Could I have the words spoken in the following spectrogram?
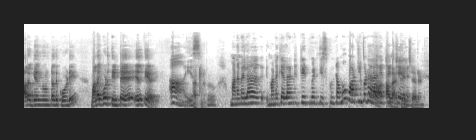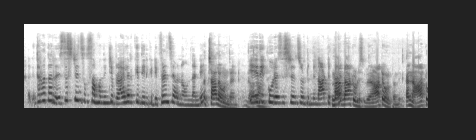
ఆరోగ్యంగా ఉంటుంది కోడి మనకు కూడా తింటే హెల్తీ అది. ఇప్పుడు మనం ఎలా మనకి ఎలాంటి ట్రీట్మెంట్ తీసుకుంటామో వాటిని కూడా అలాగే ట్రీట్ చేయాలి తర్వాత రెసిస్టెన్స్కి సంబంధించి బ్రాయిలర్కి దీనికి డిఫరెన్స్ ఏమైనా ఉందండి? చాలా ఉందండి. ఏది ఎక్కువ రెసిస్టెన్స్ ఉంటుంది? నాటు నాటు నాటు ఉంటుంది. కానీ నాటు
